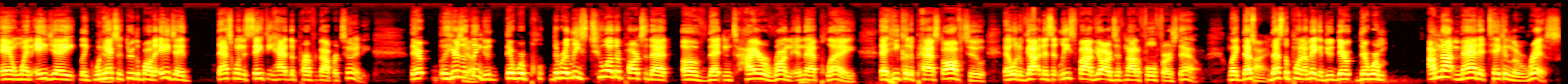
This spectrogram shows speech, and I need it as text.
And when AJ, like when he actually threw the ball to AJ, that's when the safety had the perfect opportunity. There, here's the Yeah. thing, dude. There were there were at least two other parts of that of that entire run in that play that he could have passed off to that would have gotten us at least five yards, if not a full first down. Like that's right. that's the point I'm making, dude. There there were. I'm not mad at taking the risk.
